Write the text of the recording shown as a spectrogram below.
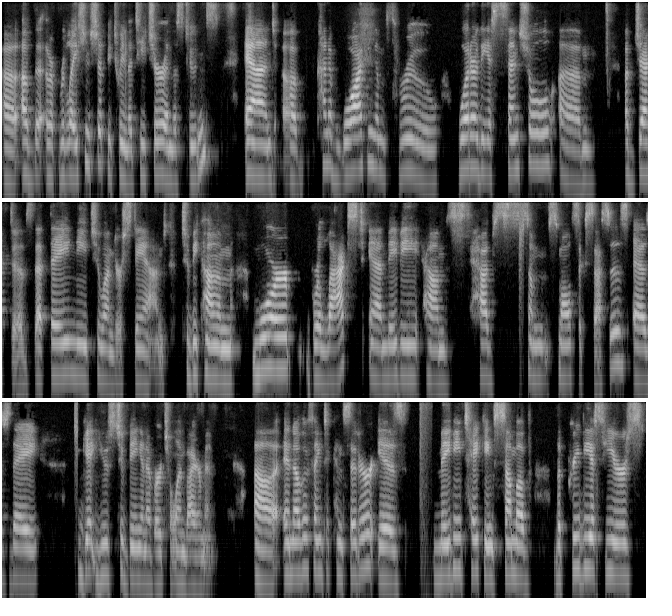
uh, of the uh, relationship between the teacher and the students and uh, kind of walking them through what are the essential um, objectives that they need to understand to become more relaxed and maybe um, have some small successes as they get used to being in a virtual environment. Uh, another thing to consider is maybe taking some of the previous year's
